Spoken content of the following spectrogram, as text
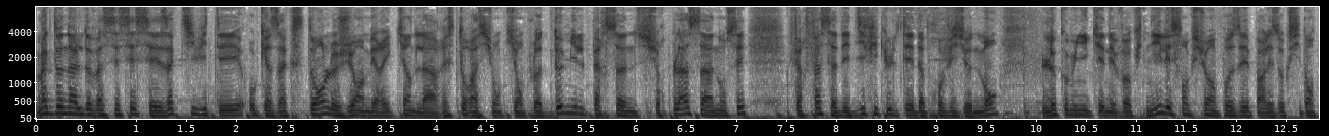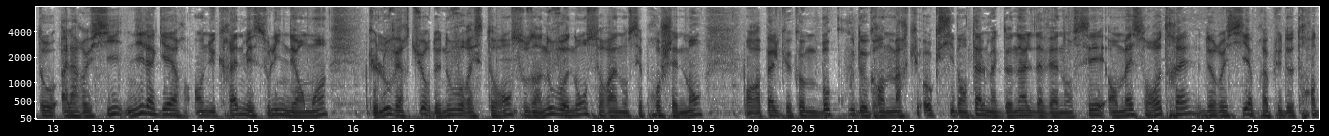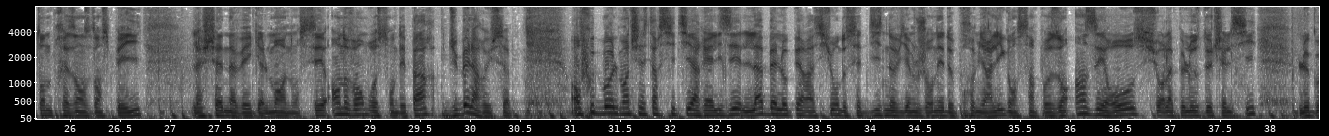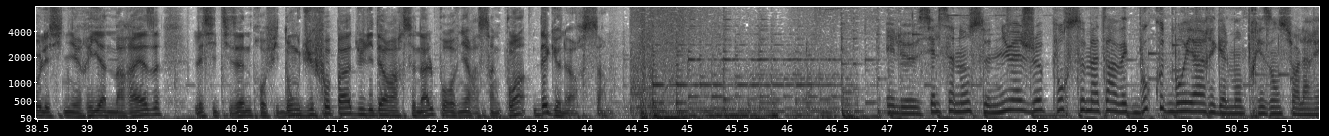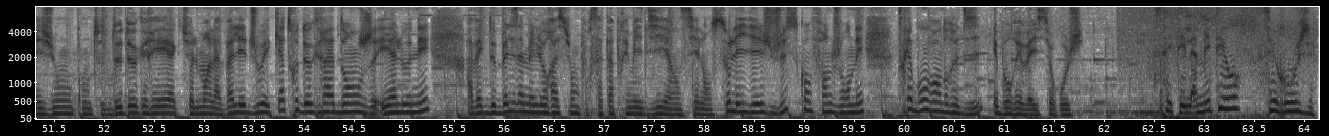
McDonald's va cesser ses activités au Kazakhstan. Le géant américain de la restauration qui emploie 2000 personnes sur place a annoncé faire face à des difficultés d'approvisionnement. Le communiqué n'évoque ni les sanctions imposées par les Occidentaux à la Russie, ni la guerre en Ukraine, mais souligne néanmoins que l'ouverture de nouveaux restaurants sous un nouveau nom sera annoncée prochainement. On rappelle que comme beaucoup de grandes marques occidentales, McDonald's avait annoncé en mai son retrait de Russie après plus de 30 ans de présence dans ce pays. La chaîne avait également annoncé en novembre son départ du Belarus. En football, Manchester City a réalisé la belle opération de cette 19e journée de Première Ligue en s'imposant 1-0 sur la pelouse de Chelsea. Le goal est signé Ryan Mahrez. Les Citizens profitent donc du faux pas du leader Arsenal pour revenir à 5 points des Gunners. Et le ciel s'annonce nuageux pour ce matin avec beaucoup de brouillard également présent sur la région. On compte 2 degrés actuellement à la vallée de Joux et 4 degrés à Dange et à Launay avec de belles améliorations pour cet après-midi. Un ciel ensoleillé jusqu'en fin de journée. Très bon vendredi et bon réveil sur Rouge. C'était la météo, c'est Rouge.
